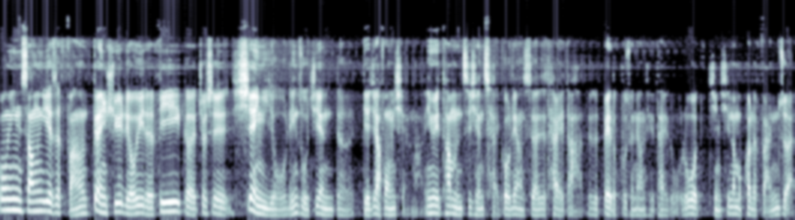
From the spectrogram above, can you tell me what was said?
供应商业者反而更需留意的，第一个就是现有零组件的跌价风险嘛，因为他们之前采购量实在是太大，就是备的库存量其实太多。如果景气那么快的反转，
